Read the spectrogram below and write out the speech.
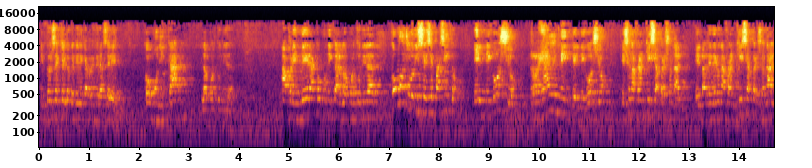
Entonces, ¿qué es lo que tiene que aprender a hacer él? Comunicar la oportunidad. Aprender a comunicar la oportunidad. ¿Cómo yo hice ese pasito? El negocio, realmente el negocio, es una franquicia personal. Él va a tener una franquicia personal,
